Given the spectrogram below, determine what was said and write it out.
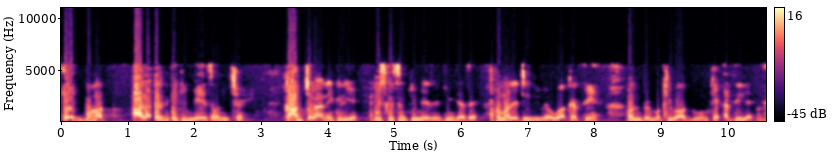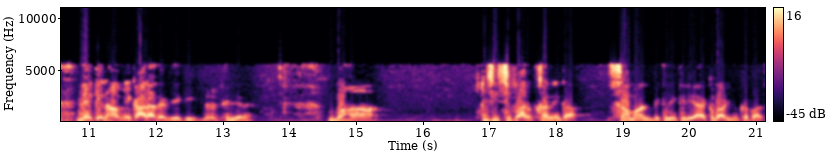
ایک بہت اعلیٰ درجے کی میز ہونی چاہیے۔ کام چلانے کے لیے اس قسم کی میزیں تھیں جیسے ہمارے ٹی وی میں ہوا کرتی ہیں اور ان پہ مکھی بہت گھوم کے آتی ہے۔ لیکن ہم ایک اعلیٰ درجے کی لے رہے ہیں۔ وہاں کسی سفارت خانے کا سامان بکنے کے لیے آیا کباڑیوں کے پاس۔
